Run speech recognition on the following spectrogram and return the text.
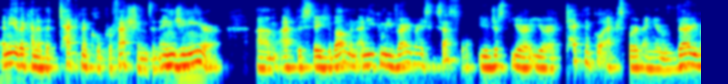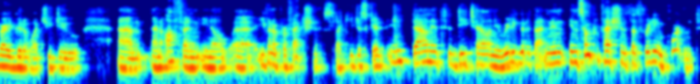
any of the kind of the technical professions, an engineer. Um, at this stage of development and you can be very very successful you just you're you're a technical expert and you're very very good at what you do um, and often, you know, uh, even a perfectionist, like you just get in, down into detail and you're really good at that. And in, in some professions, that's really important.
